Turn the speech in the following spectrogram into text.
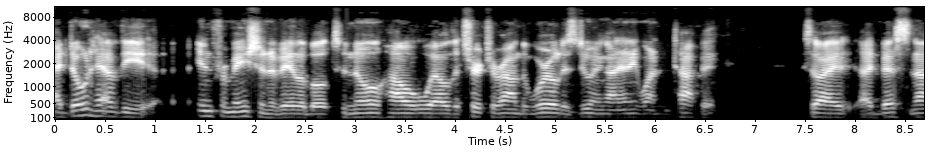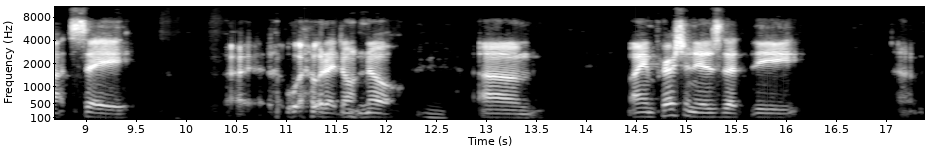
I don't have the information available to know how well the church around the world is doing on any one topic. So I, would best not say uh, what I don't know. Mm. Um, my impression is that the um,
